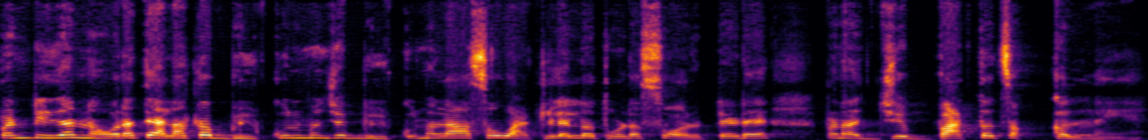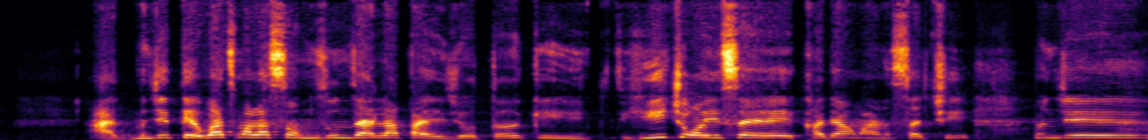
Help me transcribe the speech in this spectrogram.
पण तिचा नवरा त्याला तर बिलकुल म्हणजे बिलकुल मला असं वाटलेलं थोडं सॉर्टेड आहे पण अजिबातच अक्कल नाही आहे. आज म्हणजे तेव्हाच मला समजून जायला पाहिजे होतं की ही ही चॉईस आहे एखाद्या माणसाची. म्हणजे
